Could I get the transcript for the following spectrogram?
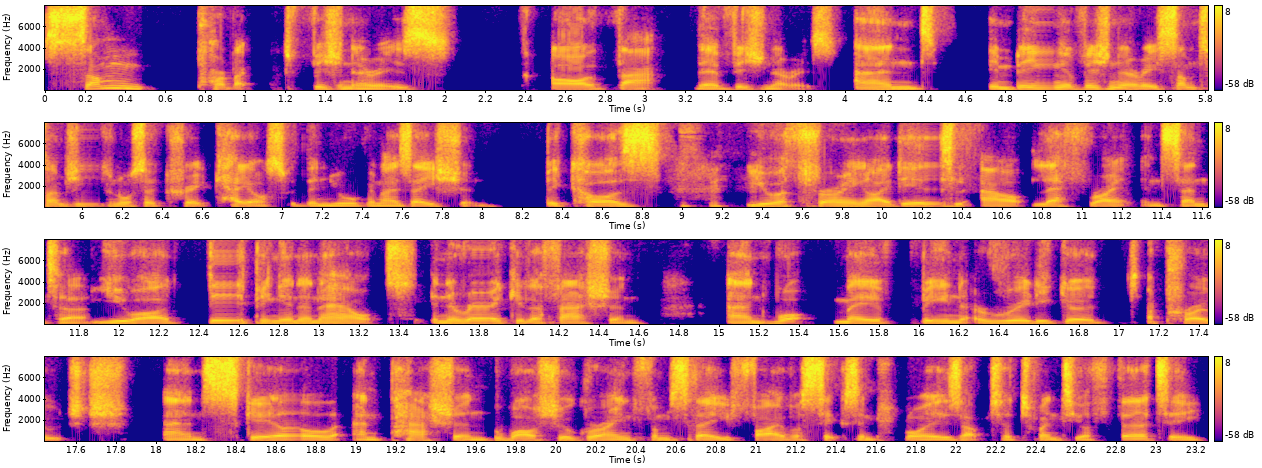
Some product visionaries are that they're visionaries. And in being a visionary, sometimes you can also create chaos within your organization because you are throwing ideas out left, right, and center. You are dipping in and out in a regular fashion. And what may have been a really good approach and skill and passion whilst you're growing from, say, five or six employees up to 20 or 30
